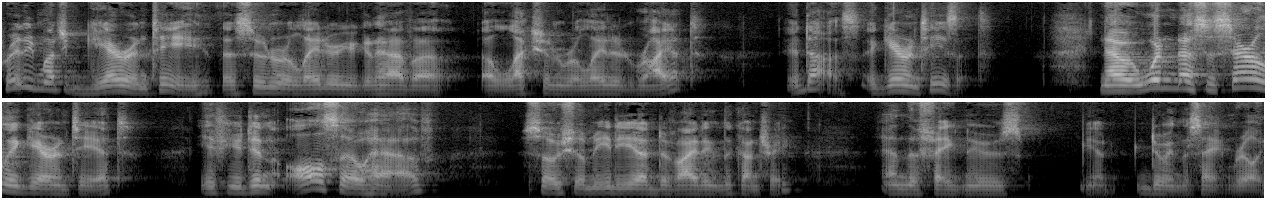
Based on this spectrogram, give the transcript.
pretty much guarantee that sooner or later you're going to have a election related riot? It does. It guarantees it. Now, it wouldn't necessarily guarantee it if you didn't also have social media dividing the country and the fake news you know, doing the same, really.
